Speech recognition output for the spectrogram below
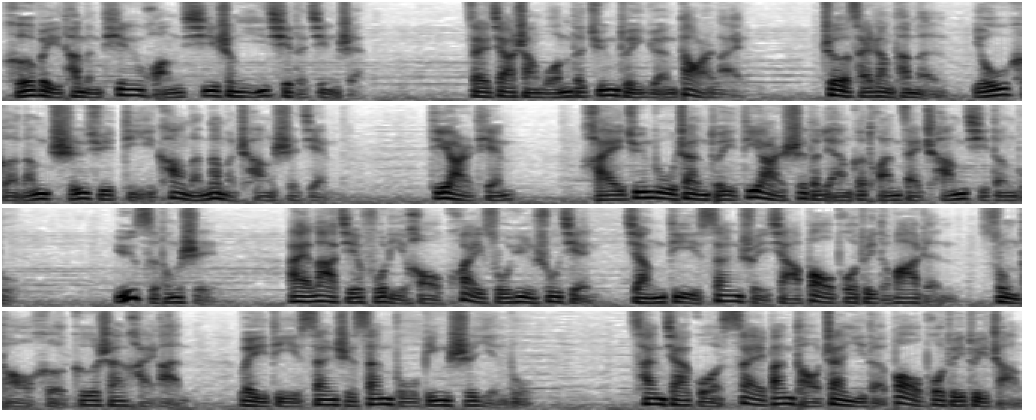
和为他们天皇牺牲一切的精神，再加上我们的军队远道而来，这才让他们有可能持续抵抗了那么长时间。第二天，海军陆战队第二师的两个团在长崎登陆。与此同时，艾拉杰弗里号快速运输舰将第三水下爆破队的蛙人送到和歌山海岸。为第三十三步兵师引路。参加过塞班岛战役的爆破队队长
